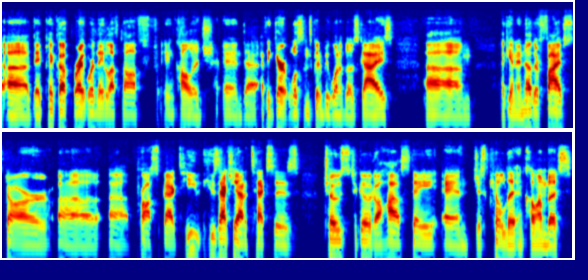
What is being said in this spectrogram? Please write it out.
uh, they pick up right where they left off in college. And uh, I think Garrett Wilson's going to be one of those guys. Um, again, another five star uh, uh, prospect. He, he was actually out of Texas, chose to go to Ohio State, and just killed it in Columbus.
